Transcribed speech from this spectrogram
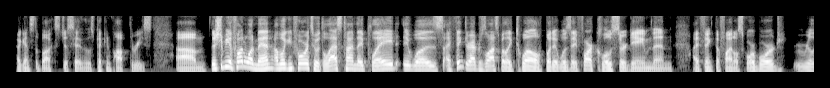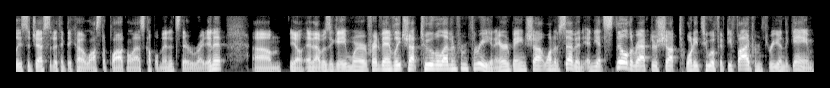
against the Bucks. Just getting those pick and pop threes. Um, this should be a fun one, man. I'm looking forward to it. The last time they played, it was I think the Raptors lost by like 12, but it was a far closer game than I think the final scoreboard really suggested. I think they kind of lost the plot in the last couple minutes. They were right in it. Um, you know, and that was a game where Fred VanVleet shot two of 11 from three and Aron Baynes shot one of seven. And yet still the Raptors shot 22 of 55 from three in the game.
